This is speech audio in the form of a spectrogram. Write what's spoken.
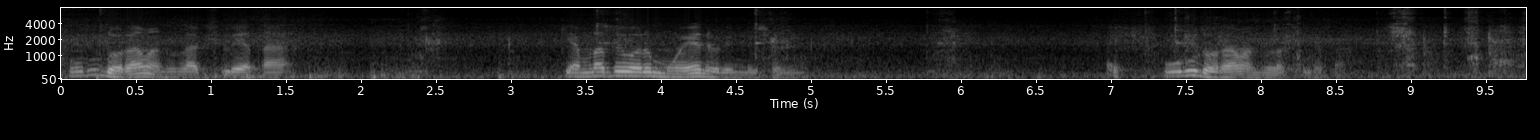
সৰু ধৰা মানুহ লাগিছিলে এটা। কেমেৰাটো আৰু ময়ে ধৰিম দিছোঁ সৰু ধৰা মানুহ লাগিছিলে এটা। Thank you.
